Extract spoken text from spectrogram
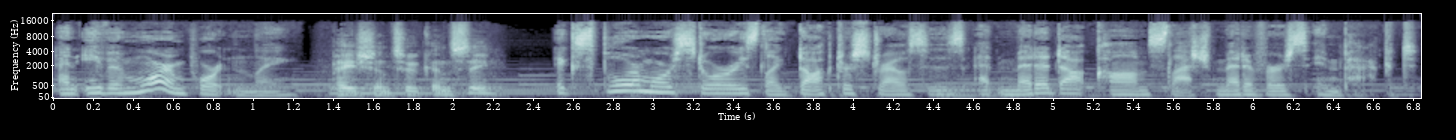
And even more importantly, patients who can see. Explore more stories like Dr. Strauss's at meta.com slash metaverse impact.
